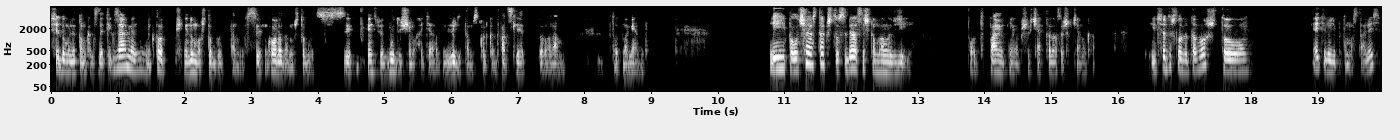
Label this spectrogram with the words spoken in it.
Все думали о том, как сдать экзамен, никто вообще не думал, что будет там с их городом, что будет с их, в принципе, будущим, хотя люди там сколько, 20 лет было нам в тот момент. И получалось так, что собиралось слишком мало людей под памятником Шевченко, Тараса Шевченко. И все дошло до того, что эти люди потом остались,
